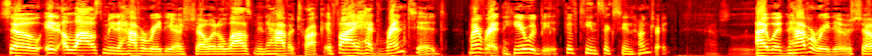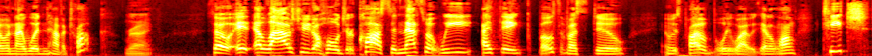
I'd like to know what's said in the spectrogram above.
So it allows me to have a radio show. It allows me to have a truck. If I had rented, my rent here would be fifteen, sixteen hundred. Absolutely. I wouldn't have a radio show and I wouldn't have a truck. Right. So it allows you to hold your costs. And that's what we, I think both of us do. It was probably why we get along. Teach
